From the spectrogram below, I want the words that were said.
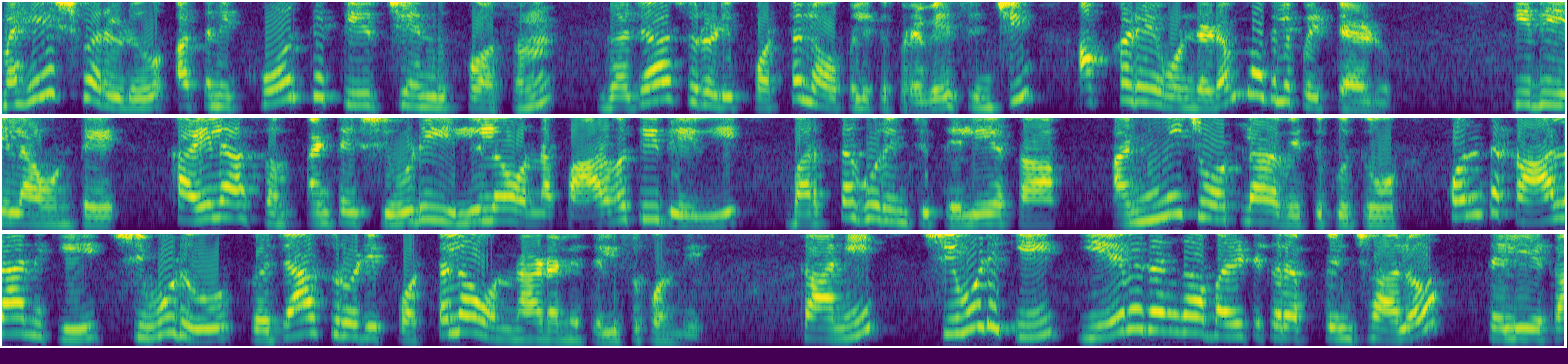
మహేశ్వరుడు అతని కోరిక తీర్చేందుకోసం గజాసురుడి పొట్ట లోపలికి ప్రవేశించి అక్కడే ఉండడం మొదలుపెట్టాడు. ఇది ఇలా ఉంటే కైలాసం అంటే శివుడి ఇల్లులో ఉన్న పార్వతీదేవి భర్త గురించి తెలియక అన్ని చోట్ల వెతుకుతూ కొంతకాలానికి శివుడు గజాసురుడి పొట్టలో ఉన్నాడని తెలుసుకుంది. కానీ శివుడికి ఏ విధంగా బయటకు రప్పించాలో తెలియక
